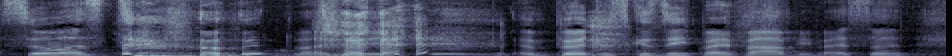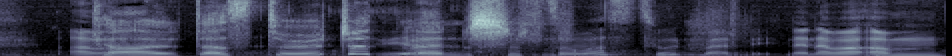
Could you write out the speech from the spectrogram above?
Sowas tut man nicht. Empörtes Gesicht bei Fabi, weißt du? Aber Karl, das tötet Ja. Menschen. sowas tut man nicht. Nein, aber, ähm,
